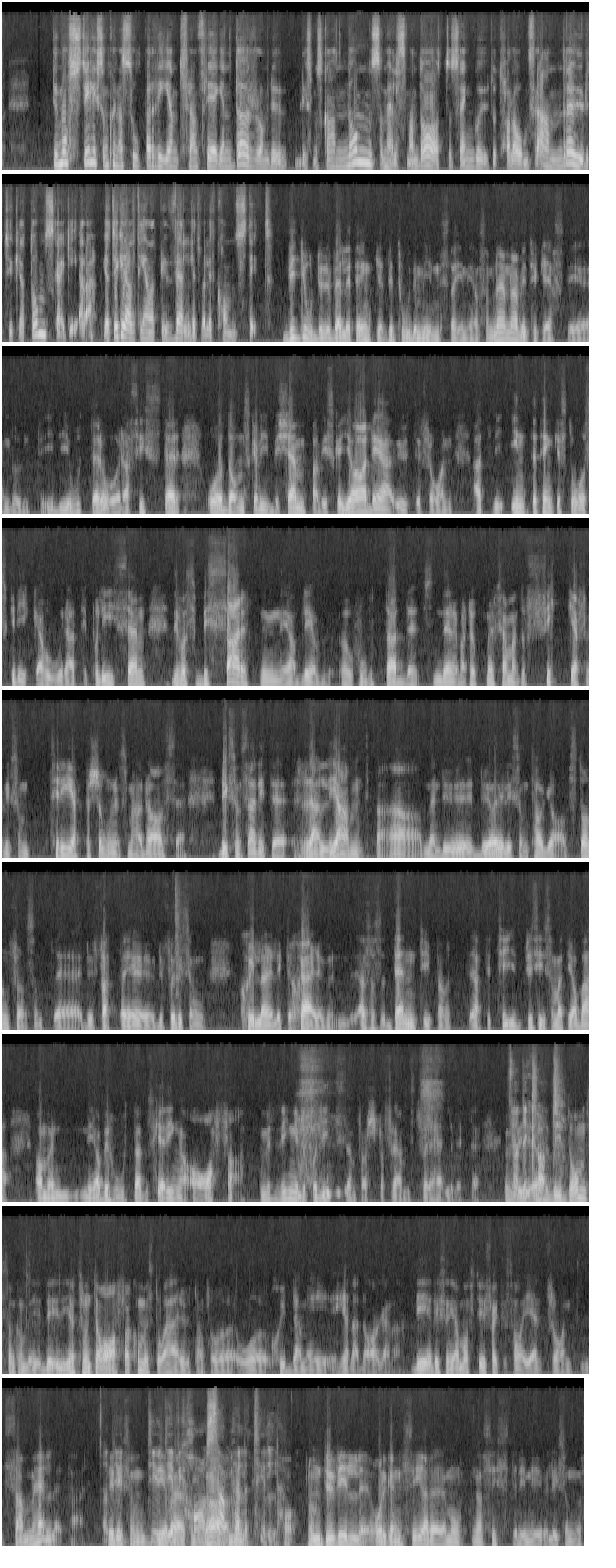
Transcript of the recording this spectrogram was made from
Du måste ju liksom kunna sopa rent framför egen dörr om du liksom ska ha någon som helst mandat och sen gå ut och tala om för andra hur du tycker att de ska agera. Jag tycker allting annat blir väldigt, väldigt konstigt. Vi gjorde det väldigt enkelt. Vi tog det minsta gemensamma nämnaren. Vi tycker SD är en bunt idioter och rasister och de ska vi bekämpa. Vi ska göra det utifrån att vi inte tänker stå och skrika hora till polisen. Det var så bisarrt nu när jag blev hotad, när det varit uppmärksammat. Då fick jag för liksom tre personer som hörde av sig. Liksom så här lite raljant. Bara, ah, men du, du har ju liksom tagit avstånd från sånt. eh, Du fattar ju. Du får liksom skylla dig lite själv. Alltså så- den typen av attityd. Precis som att jag bara, ja men när jag blir hotad då ska jag ringa AFA. Men ringer du polisen först och främst för helvete? Ja, det är klart. Alltså, det är de som kommer, det, jag tror inte AFA kommer stå här utanför och, och skydda mig hela dagarna. Det är liksom, jag måste ju faktiskt ha hjälp från samhället här. Ja, det är liksom det, det vad vi har samhället Men- till. Ja, Om du vill organisera dig mot nazister i, liksom,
